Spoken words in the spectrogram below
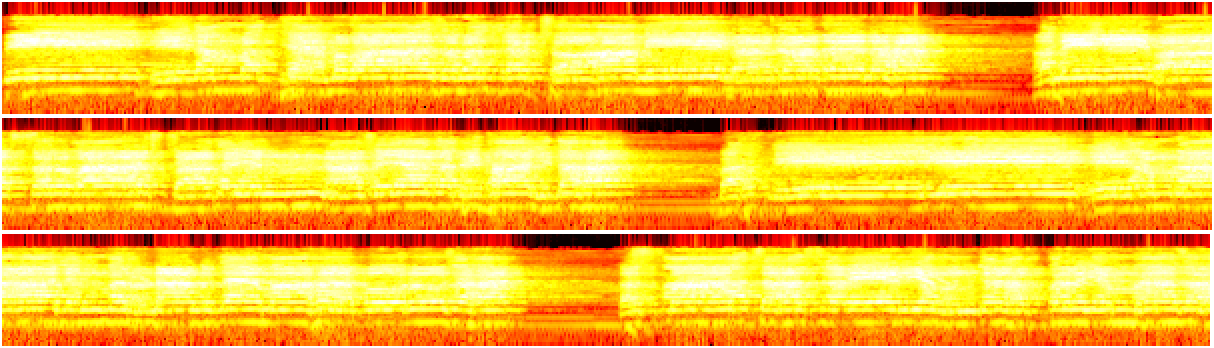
वीदम् मध्यमवासवद्रक्षोहामेव जातनः अमेवाः सर्वाश्चादयन्नाशयदभिभाजितः। बह्वे एवम् राजन्वरुणाकृतमाह पूरुषः तस्मात् सहस्रवीर्यमुञ्जनः पर्यम्हसः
